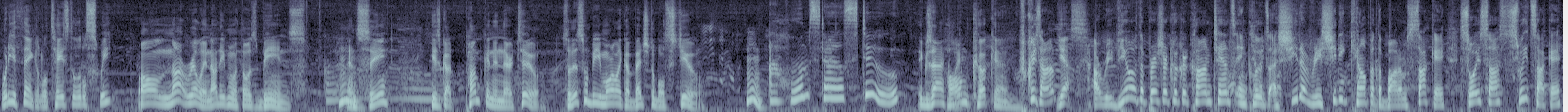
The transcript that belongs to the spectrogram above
What do you think? It'll taste a little sweet? Well, not really, not even with those beans. Oh. And see? He's got pumpkin in there too. So this will be more like a vegetable stew. Hmm. A home style stew? Exactly. Home cooking. Fukui-san? Yes. A review of the pressure cooker contents includes a sheet of rishiri kelp at the bottom, sake, soy sauce, sweet sake,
